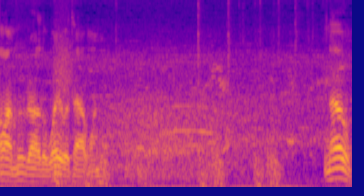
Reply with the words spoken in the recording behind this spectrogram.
Oh, I moved out of the way with that one. No.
